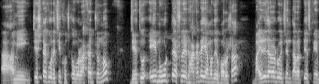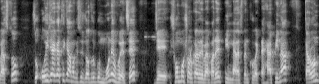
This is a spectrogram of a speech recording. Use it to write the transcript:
আমি চেষ্টা করেছি খোঁজখবর রাখার জন্য। যেহেতু এই মুহূর্তে আসলে ঢাকাটাই আমাদের ভরসা, বাইরে যারা রয়েছেন তারা টেস্ট নিয়ে ব্যস্ত। তো ওই জায়গা থেকে আমার কাছে যতটুকু মনে হয়েছে যে, সৌম্য সরকারের ব্যাপারে টিম ম্যানেজমেন্ট খুব একটা হ্যাপি না। কারণ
